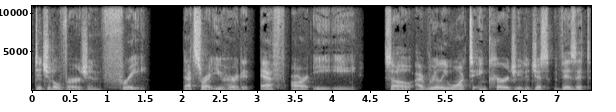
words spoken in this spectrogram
digital version free. That's right, you heard it F R E E. So I really want to encourage you to just visit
